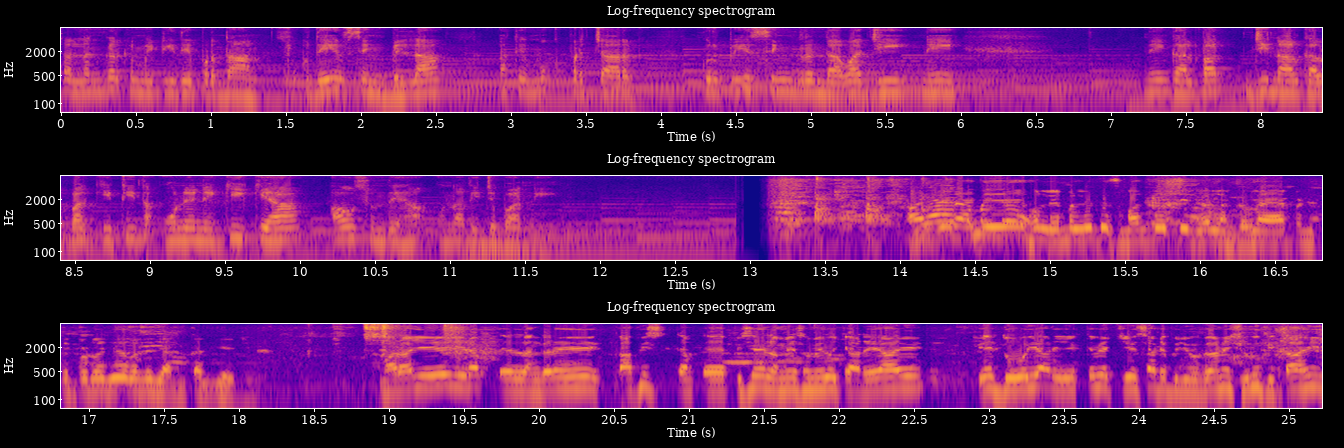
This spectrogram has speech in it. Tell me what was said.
ਤਾਂ ਲੰਗਰ ਕਮੇਟੀ ਦੇ ਪ੍ਰਧਾਨ ਸੁਖਦੇਵ ਸਿੰਘ ਬਿੱਲਾ ਅਤੇ ਮੁੱਖ ਪ੍ਰਚਾਰਕ ਗੁਰਪ੍ਰੀਤ ਸਿੰਘ ਰੰਦਾਵਾ ਜੀ ਨੇ ਨੇ ਗੱਲਬਾਤ, ਜੀ ਨਾਲ ਗੱਲਬਾਤ ਕੀਤੀ ਤਾਂ ਉਹਨਾਂ ਨੇ ਕੀ ਕਿਹਾ, ਆਓ ਸੁਣਦੇ ਹਾਂ ਉਹਨਾਂ ਦੀ ਜ਼ੁਬਾਨੀ। ਜਿਹੜਾ ਜੇ ਹੋਲੇ ਮੱਲੇ ਦੇ ਸੰਬੰਧ ਵਿੱਚ ਜਿਹੜਾ ਲੰਗਰ ਲਾਇਆ ਪਿੰਡ ਤੇ ਪੜੋ ਜਿਹਦੇ ਬਾਰੇ ਜਾਣਕਾਰੀ ਦਿਓ ਜੀ। ਮਹਾਰਾਜ ਇਹ ਜਿਹੜਾ ਲੰਗਰ ਇਹ ਕਾਫੀ ਪਿਛਲੇ ਲੰਮੇ ਸਮੇਂ ਤੋਂ ਚੱਲ ਰਿਹਾ ਹੈ ਇਹ 2001 ਵਿੱਚ ਇਹ ਸਾਡੇ ਬਜ਼ੁਰਗਾਂ ਨੇ ਸ਼ੁਰੂ ਕੀਤਾ ਸੀ।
